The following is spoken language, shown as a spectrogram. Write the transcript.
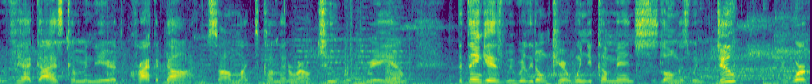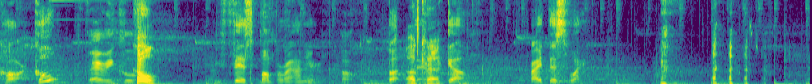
We've had guys come in here at the crack of dawn, some like to come in around 2 or 3 a.m. The thing is, we really don't care when you come in, just as long as when you do, you work hard. Cool? Very cool. Cool. We fist bump around here. Oh. But Okay. there we go. Right this way. So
